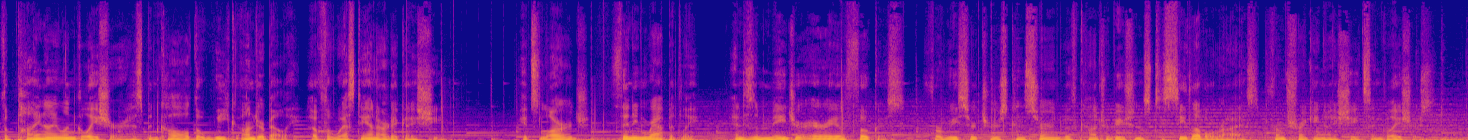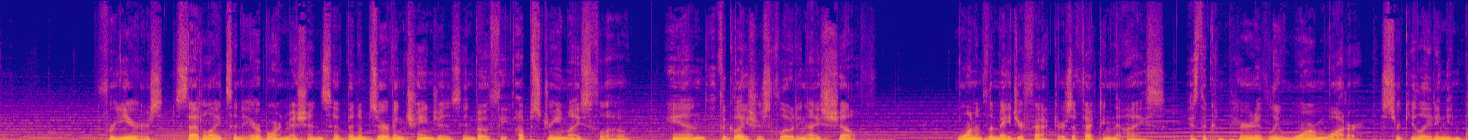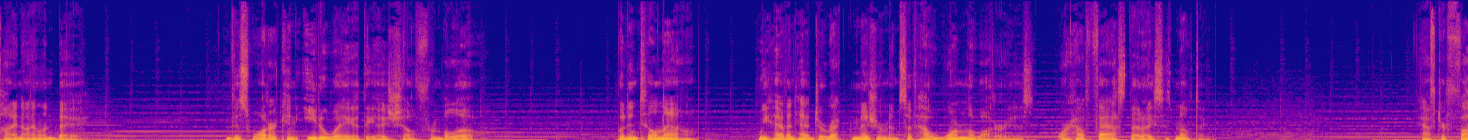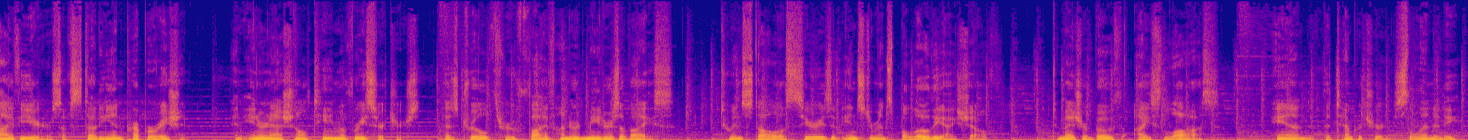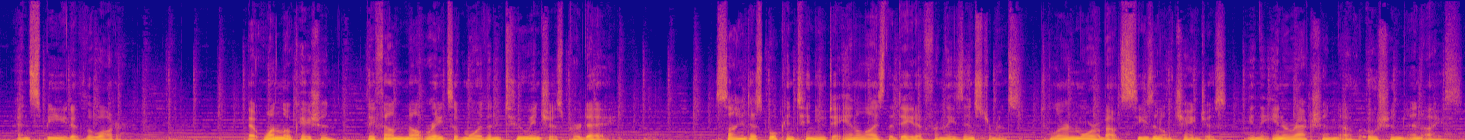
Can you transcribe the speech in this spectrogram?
The Pine Island Glacier has been called the weak underbelly of the West Antarctic ice sheet. It's large, thinning rapidly, and is a major area of focus for researchers concerned with contributions to sea level rise from shrinking ice sheets and glaciers. For years, satellites and airborne missions have been observing changes in both the upstream ice flow and the glacier's floating ice shelf. One of the major factors affecting the ice is the comparatively warm water circulating in Pine Island Bay. This water can eat away at the ice shelf from below. But until now, we haven't had direct measurements of how warm the water is or how fast that ice is melting. After five years of study and preparation, an international team of researchers has drilled through 500 meters of ice to install a series of instruments below the ice shelf to measure both ice loss and the temperature, salinity, and speed of the water. At one location, they found melt rates of more than 2 inches per day. Scientists will continue to analyze the data from these instruments to learn more about seasonal changes in the interaction of ocean and ice.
